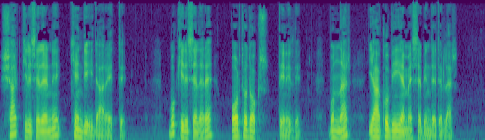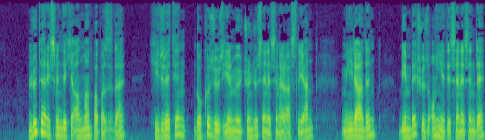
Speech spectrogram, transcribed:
şark kiliselerini kendi idare etti. Bu kiliselere Ortodoks denildi. Bunlar Yakubiye mezhebindedirler. Luther ismindeki Alman papazı da Hicretin 923. senesine rastlayan miladın 1517 senesinde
